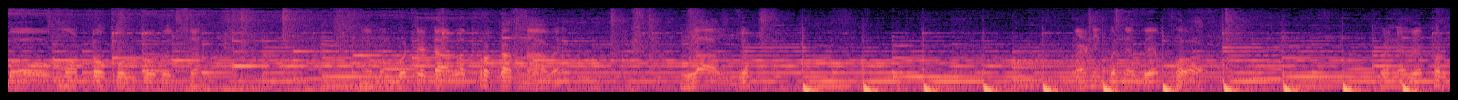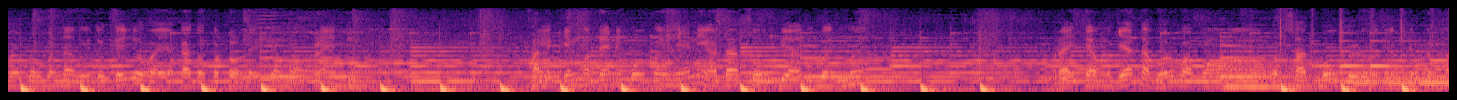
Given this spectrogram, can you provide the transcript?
બહુ મોટો કોલ્ડ સ્ટોરેજ છે. આમાં બટેટા અલગ પ્રકારના આવે. લાલ, જો. બને વેફર. કોઈને વેફર વેફર બનાવી તો કહેજો ભાઈ, એકાદો કટો લઈ લેવો આપણે ખાલી કિંમત એની બહુ કઈ છે નહીં, અઢારસો રૂપિયા આજુબાજુ રાતે અમે ગયા હતા ભરવા, પણ વરસાદ બહુ પડ્યો એટલે ખેતરમાંથી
